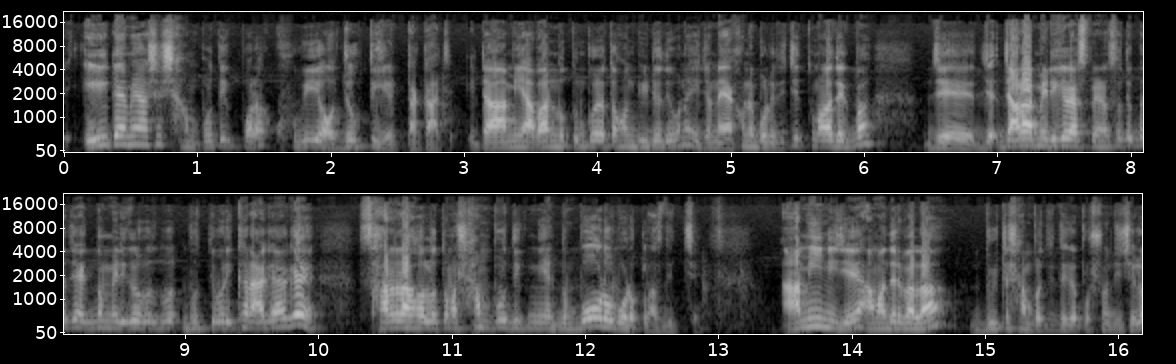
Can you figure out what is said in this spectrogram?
তো এই টাইমে আসে সাম্প্রতিক পড়া খুবই অযৌক্তিক একটা কাজ। এটা আমি আবার নতুন করে তখন ভিডিও দেবো না, এই জন্য এখনই বলে দিচ্ছি, তোমরা দেখবা যে যারা মেডিকেল আছে দেখবা যে একদম মেডিকেল ভর্তি পরীক্ষার আগে আগে স্যাররা হলো তোমার সাম্প্রতিক নিয়ে একদম বড় বড় ক্লাস দিচ্ছে। আমি নিজে আমাদের বেলা দুইটা সাম্প্রতিক থেকে প্রশ্ন দিয়েছিল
